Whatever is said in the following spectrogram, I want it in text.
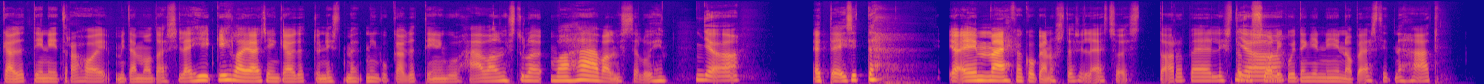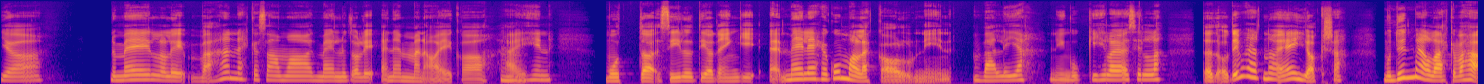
käytettiin niitä rahoja, mitä me oltaisiin hi- kihlajaisiin käytetty, niin sitten me niinku, käytettiin niinku vaan häävalmisteluihin. Joo. Että ei sitten, ja en mä ehkä kokenut sitä silleen, että se olisi tarpeellista, Joo. kun se oli kuitenkin niin nopeasti ne häät. Joo. No meillä oli vähän ehkä samaa, että meillä nyt oli enemmän aikaa mm. häihin, mutta silti jotenkin, e, meillä ei ehkä kummallekaan ollut niin väliä niin kuin kihlajaisilla. Tai että oltiin vähän, että no ei jaksa. Mutta nyt me ollaan ehkä vähän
